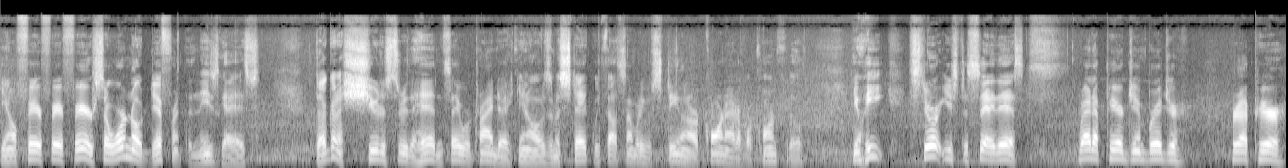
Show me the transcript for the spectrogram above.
You know, fear, fear, fear. So we're no different than these guys they're going to shoot us through the head and say we're trying to, you know, it was a mistake. We thought somebody was stealing our corn out of our cornfield. You know, he, Stewart used to say this, right up here, Jim Bridger, right up here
